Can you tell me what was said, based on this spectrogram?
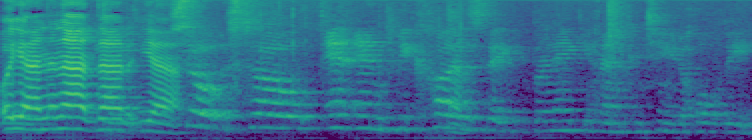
Oh, yeah, and then that, that, yeah. So, so, and, and because they, Bernanke and them continue to hold the,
